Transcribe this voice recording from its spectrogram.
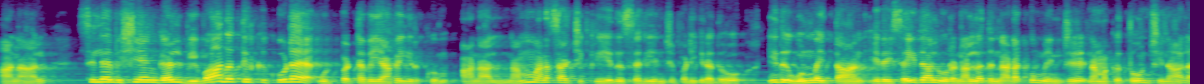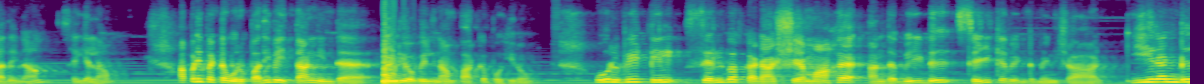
ஆனால் சில விஷயங்கள் விவாதத்திற்கு கூட உட்பட்டவையாக இருக்கும். ஆனால் நம் மனசாட்சிக்கு எது சரி என்று படுகிறதோ இது உண்மைத்தான் இதை செய்தால் ஒரு நல்லது நடக்கும் என்று நமக்கு தோன்றினால் அதை நாம் செய்யலாம். அப்படிப்பட்ட ஒரு பதிவைத்தான் இந்த வீடியோவில் நாம் பார்க்க போகிறோம். ஒரு வீட்டில் செல்வ கடாட்சியமாக அந்த வீடு செழிக்க வேண்டுமென்றால் இரண்டு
